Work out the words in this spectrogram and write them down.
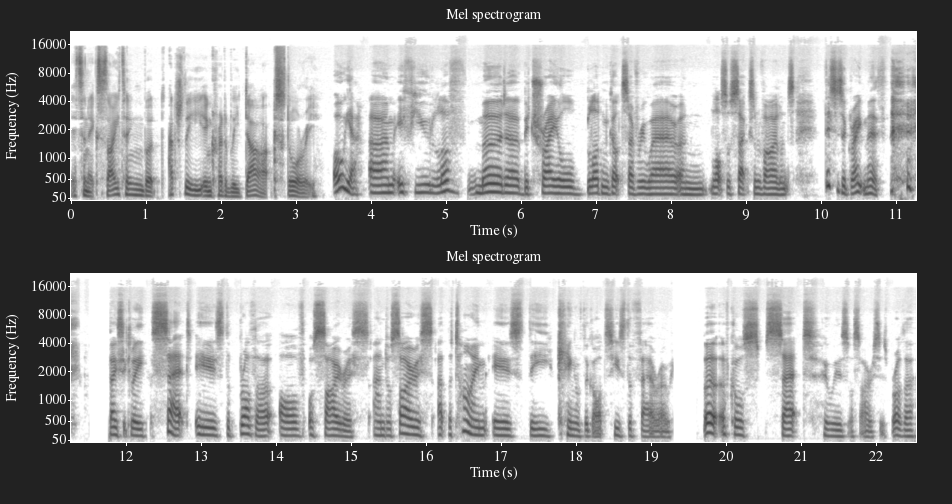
It's an exciting but actually incredibly dark story. Oh, yeah. Um, if you love murder, betrayal, blood and guts everywhere, and lots of sex and violence, this is a great myth. Basically, Set is the brother of Osiris, and Osiris at the time is the king of the gods. He's the pharaoh. But of course, Set, who is Osiris's brother,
